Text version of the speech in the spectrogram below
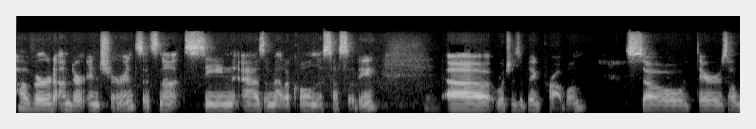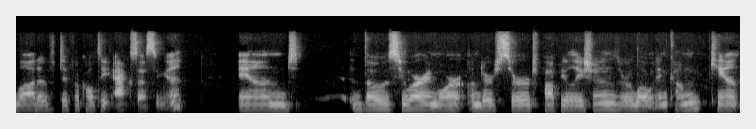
covered under insurance. It's not seen as a medical necessity, uh, which is a big problem. So there's a lot of difficulty accessing it. And those who are in more underserved populations or low income can't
